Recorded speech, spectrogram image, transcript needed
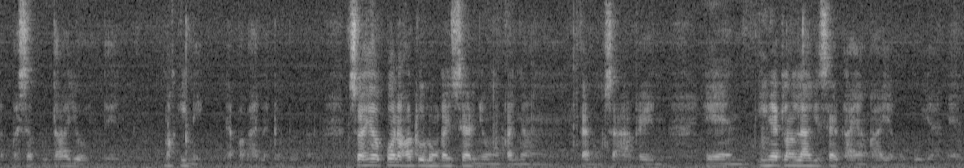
magbasa po tayo. And then, makinig. Napakahalaga po. So, ayaw po nakatulong kay Sir yung kanyang tanong sa akin. And ingat lang lagi Sir, kayang-kaya mo po yan. And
